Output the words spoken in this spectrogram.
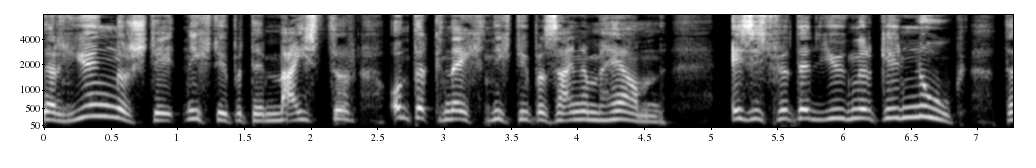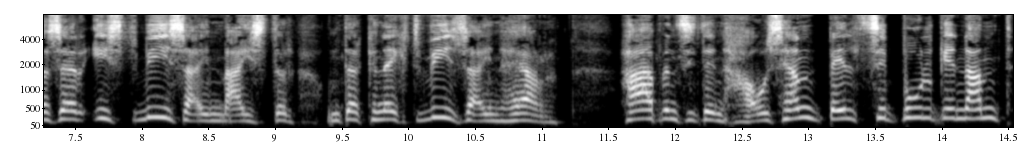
Der Jünger steht nicht über dem Meister und der Knecht nicht über seinem Herrn. Es ist für den Jünger genug, dass er ist wie sein Meister und der Knecht wie sein Herr. Haben Sie den Hausherrn Belzebul genannt?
